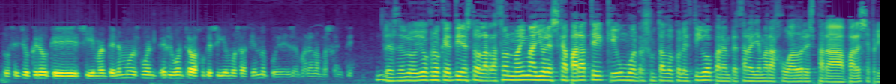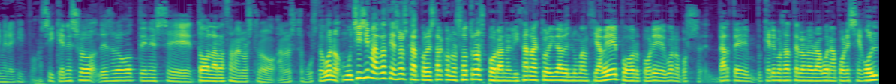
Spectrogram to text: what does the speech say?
Entonces yo creo que si mantenemos buen, el buen trabajo que seguimos haciendo, pues llamarán a más gente. Desde luego, yo creo que tienes toda la razón. No hay mayor escaparate que un buen resultado colectivo para empezar a llamar a jugadores para, para ese primer equipo. Así que en eso, desde luego, tienes eh, toda la razón a nuestro, a nuestro gusto. Bueno, muchísimas gracias, Oscar, por estar con nosotros, por analizar la actualidad del Numancia B, por, por eh, bueno, pues darte, queremos darte la enhorabuena por ese gol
